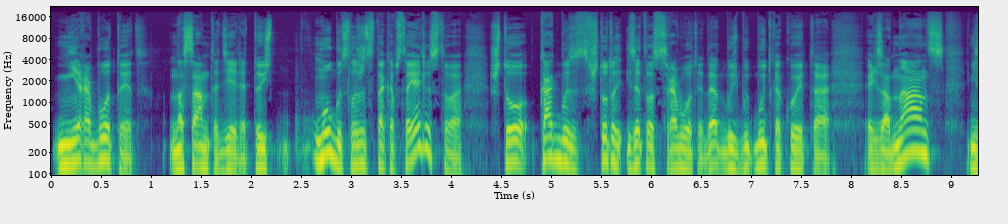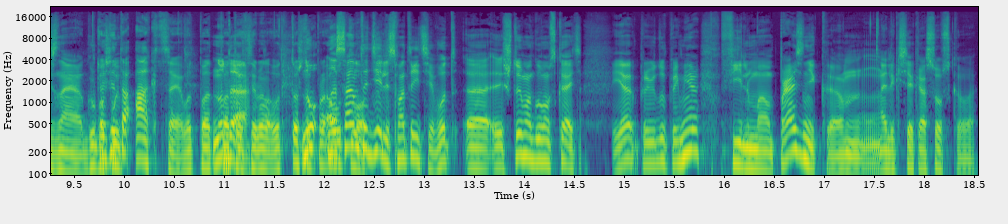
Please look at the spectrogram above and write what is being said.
не работает на самом-то деле. То есть могут сложиться так обстоятельства, что как бы что-то из этого сработает, да, будет, будет какой-то резонанс, не знаю, группа... То есть это акция, вот по, Ну по да. терминологии. Вот то, что ну, на самом-то деле, смотрите, вот э, что я могу вам сказать. Я приведу пример. Фильм «Праздник» э, Алексея Красовского.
